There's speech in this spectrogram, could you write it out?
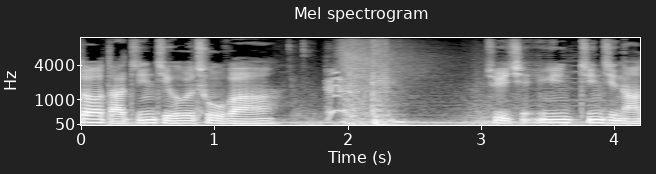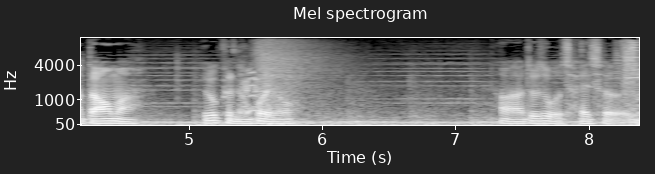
不知道打荆棘会不会触发剧情，因为荆棘拿刀嘛，有可能会哦。啊，这是我猜测而已。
